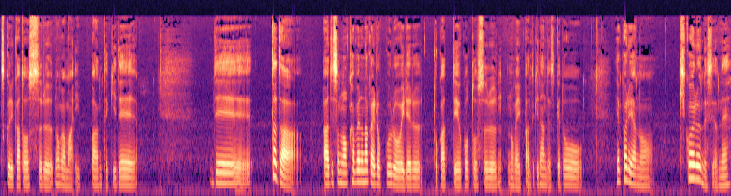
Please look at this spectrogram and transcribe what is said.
作り方をするのがまあ一般的ででただあでその壁の中にロックールを入れるとかっていうことをするのが一般的なんですけどやっぱりあの聞こえるんですよね。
